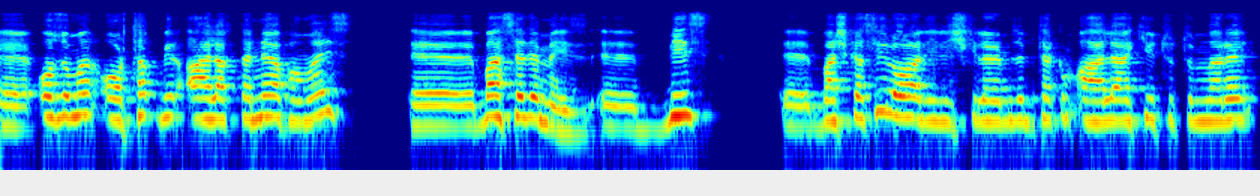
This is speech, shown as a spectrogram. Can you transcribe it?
e, o zaman ortak bir ahlakta ne yapamayız? E, bahsedemeyiz. E, biz e, başkasıyla olan ilişkilerimizde bir takım ahlaki tutumları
